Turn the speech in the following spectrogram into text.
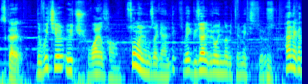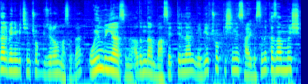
Skyrim. The Witcher 3 Wild Hunt. Son oyunumuza geldik ve güzel bir oyunla bitirmek istiyoruz. Her ne kadar benim için çok güzel olmasa da oyun dünyasını adından bahsettirilen ve birçok kişinin saygısını kazanmış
